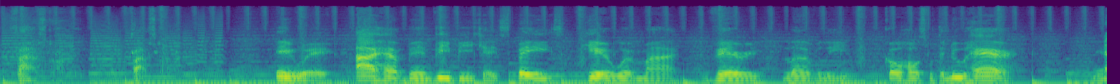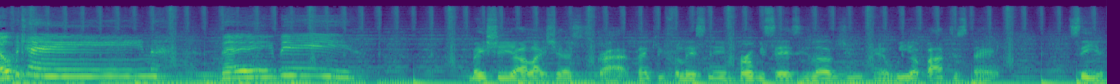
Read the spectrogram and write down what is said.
Five star Five star. Anyway, I have been the BK Spadez here with my very lovely co host with the new hair, Novacaine, baby. Make sure y'all like, share, and subscribe. Thank you for listening. Broby says he loves you, and we about this thing. See you.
